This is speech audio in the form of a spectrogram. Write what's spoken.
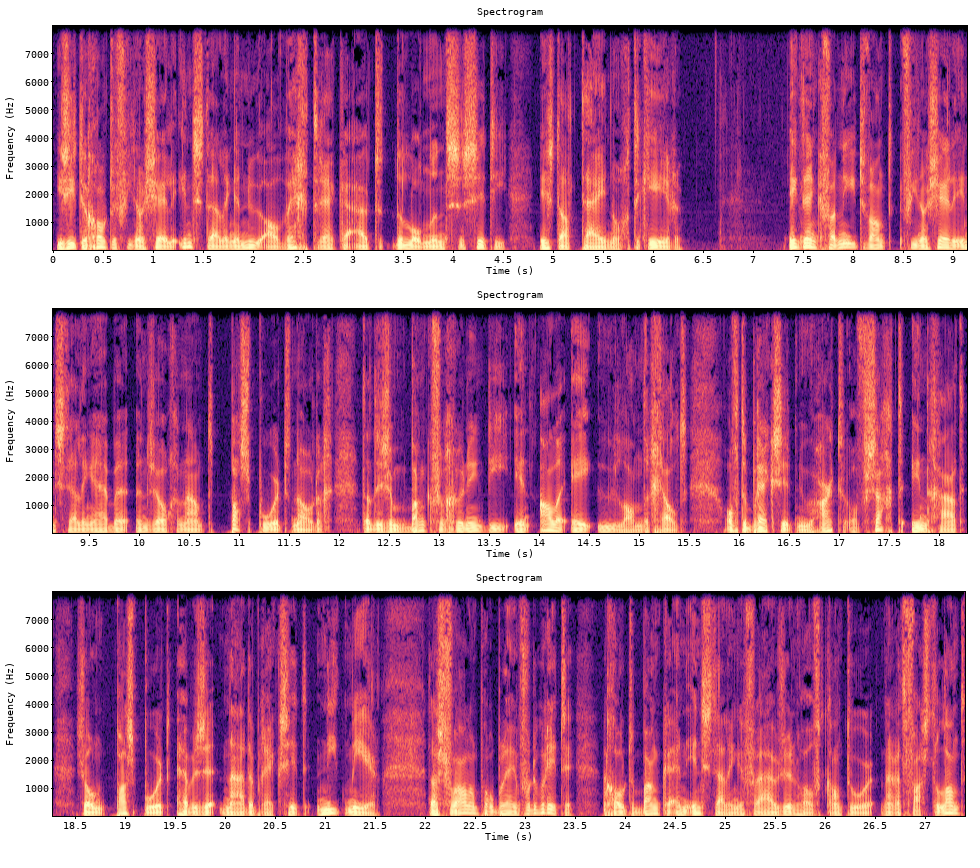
Je ziet de grote financiële instellingen nu al wegtrekken uit de Londense City. Is dat tij nog te keren? Ik denk van niet, want financiële instellingen hebben een zogenaamd paspoort nodig. Dat is een bankvergunning die in alle EU-landen geldt. Of de brexit nu hard of zacht ingaat, zo'n paspoort hebben ze na de brexit niet meer. Dat is vooral een probleem voor de Britten. Grote banken en instellingen verhuizen hun hoofdkantoor naar het vasteland,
